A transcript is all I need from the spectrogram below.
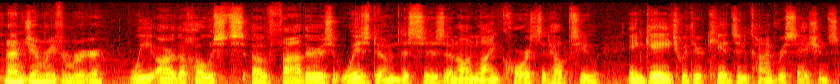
And I'm Jim Riefenberger. We are the hosts of Father's Wisdom. This is an online course that helps you engage with your kids in conversations.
